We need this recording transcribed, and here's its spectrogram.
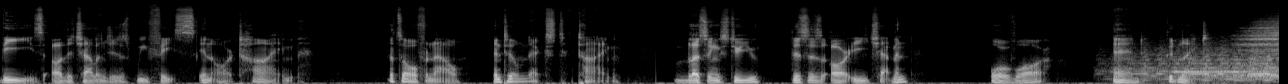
These are the challenges we face in our time. That's all for now. Until next time. Blessings to you. This is R.E. Chapman. Au revoir and good night.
